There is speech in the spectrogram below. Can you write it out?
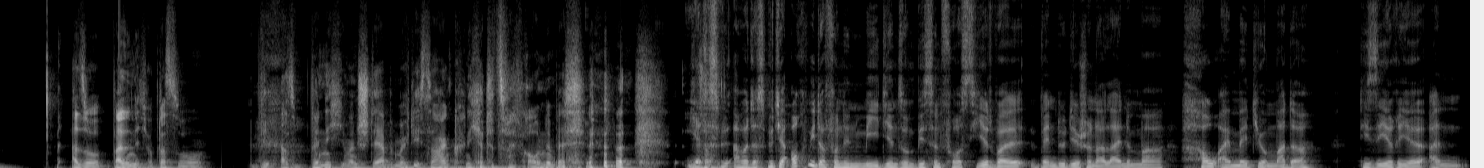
also, weiß ich nicht, ob das so. Also, wenn ich jemand sterbe, möchte ich sagen können, ich hatte zwei Frauen im Bett. Ja, das, aber das wird ja auch wieder von den Medien so ein bisschen forciert, weil wenn du dir schon alleine mal How I Met Your Mother, die Serie an,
